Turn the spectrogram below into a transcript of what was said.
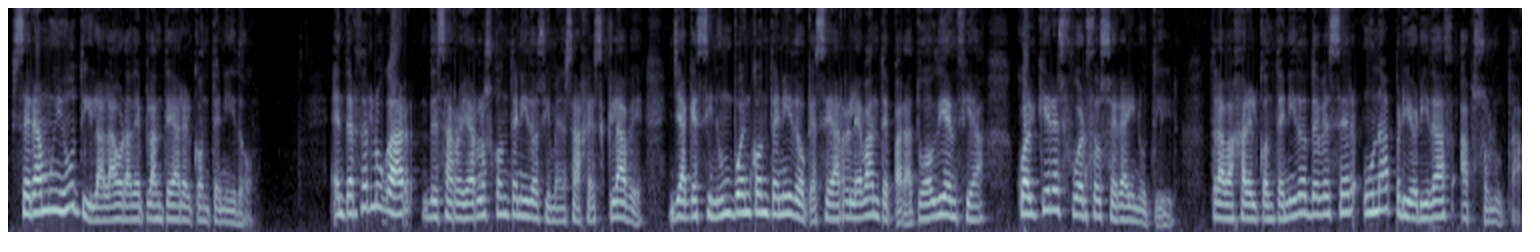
será muy útil a la hora de plantear el contenido. En tercer lugar, desarrollar los contenidos y mensajes clave, ya que sin un buen contenido que sea relevante para tu audiencia, cualquier esfuerzo será inútil. Trabajar el contenido debe ser una prioridad absoluta.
